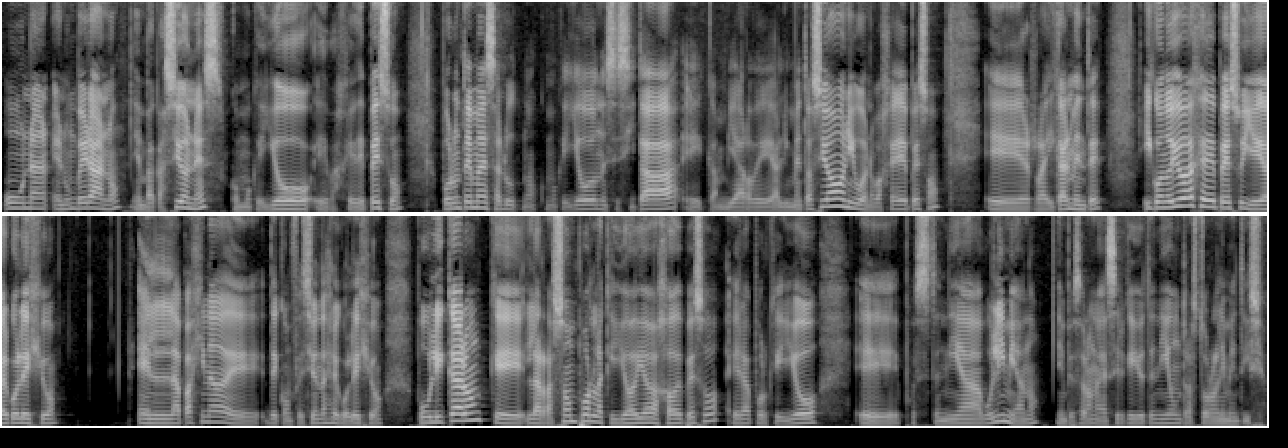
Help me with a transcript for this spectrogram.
una, en un verano, en vacaciones, como que yo eh, bajé de peso por un tema de salud, ¿no? Como que yo necesitaba eh, cambiar de alimentación y bueno, bajé de peso eh, radicalmente. Y cuando yo bajé de peso y llegué al colegio, en la página de, de, confesiones del colegio publicaron que la razón por la que yo había bajado de peso era porque yo eh, pues tenía bulimia, ¿no? Y empezaron a decir que yo tenía un trastorno alimenticio.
